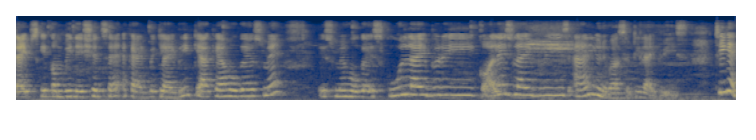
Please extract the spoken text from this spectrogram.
टाइप्स के कॉम्बिनेशंस हैं एकेडमिक लाइब्रेरी क्या क्या हो गए उसमें? इसमें हो गए school library, college libraries and university libraries ठीक है?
